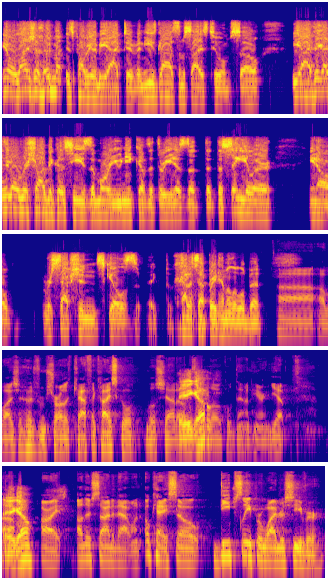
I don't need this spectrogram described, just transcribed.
you know Elijah Hood is probably going to be active, and he's got some size to him. So yeah, I think I think go Rashard because he's the more unique of the three. He does the the, the singular, you know, reception skills kind of separate him a little bit. Uh, Elijah Hood from Charlotte Catholic High School. little shout out There you go. local down here. Yep. There you Um, go. All right. Other side of that one. Okay. So deep sleeper wide receiver,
